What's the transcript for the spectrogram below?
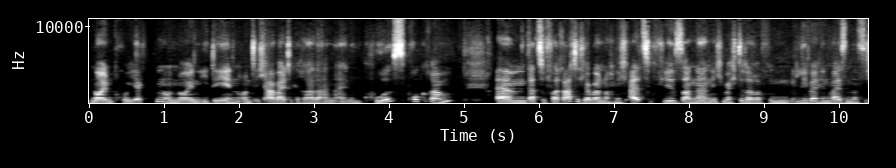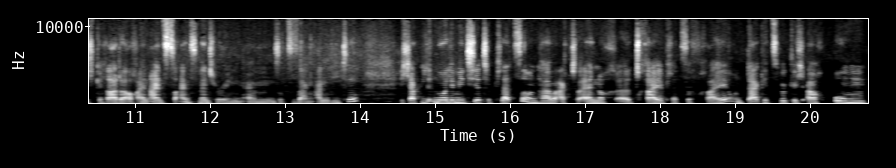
neuen Projekten und neuen Ideen und ich arbeite gerade an einem Kursprogramm. Ähm, dazu verrate ich aber noch nicht allzu viel, sondern ich möchte darauf hin, lieber hinweisen, dass ich gerade auch ein 1 zu 1 Mentoring ähm, sozusagen anbiete. Ich habe nur limitierte Plätze und habe aktuell noch äh, drei Plätze frei. Und da geht's wirklich auch um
